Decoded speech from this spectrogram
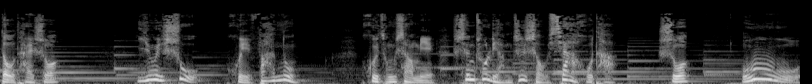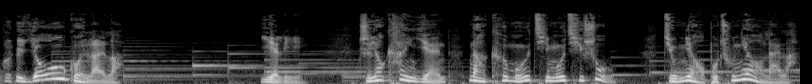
豆太说：“因为树。”会发怒，会从上面伸出两只手吓唬他，说：“呜，妖怪来了。”夜里，只要看一眼那棵魔奇魔奇树，就尿不出尿来了。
